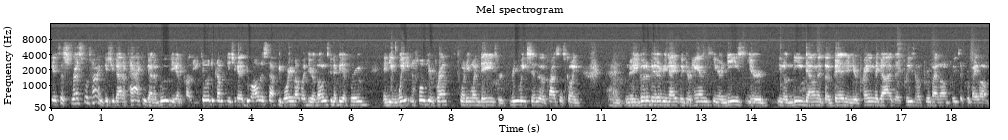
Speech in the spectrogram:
we, it's a stressful time because you got to pack, you got to move, you got to call the utility companies, you got to do all this stuff. You worry about whether your loan's going to be approved, and you wait and hold your breath 21 days or three weeks into the process, going, and you know, you go to bed every night with your hands, your knees, your you know, knee down at the bed, and you're praying to God that please approve my loan, please approve my loan.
